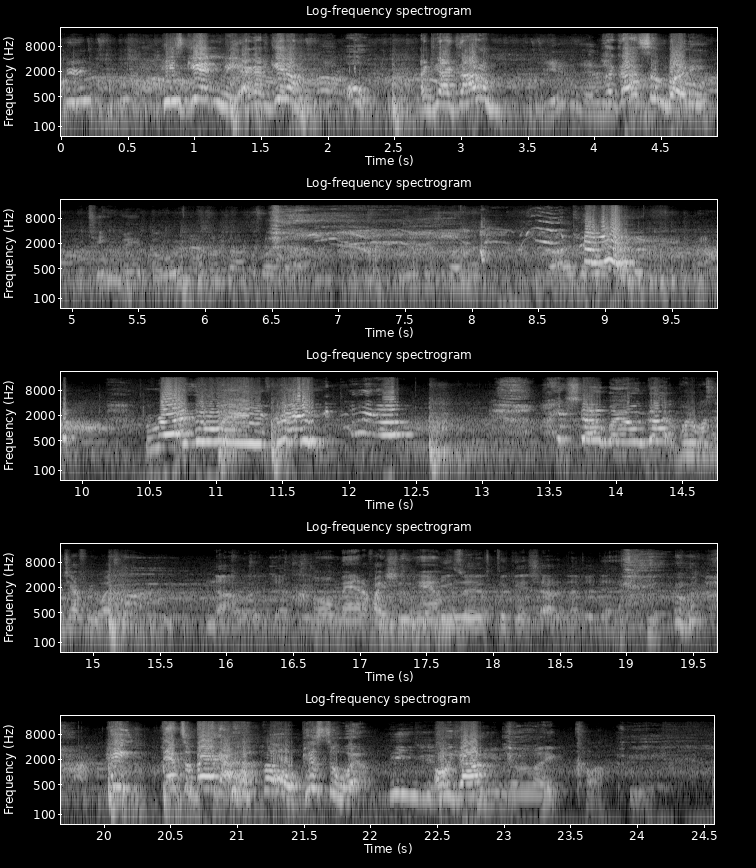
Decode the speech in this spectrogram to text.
He's getting me. I gotta get him. Oh, I, I got him. Yeah, I got somebody. teammate, but we're not gonna talk about that. We're just gonna ride the wave. Ride the wave, right? Oh my god. I shot my own guy. But it wasn't Jeffrey, was it? No, it wasn't Jeffrey. Oh man, if I shoot him, He lives to get shot another day. Hey, that's a bad guy. Oh, pistol whip. Oh, he got him. even like clocked you.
